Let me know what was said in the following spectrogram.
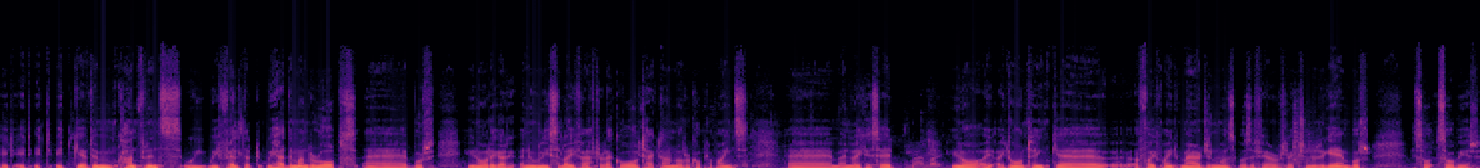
it, it, it, it gave them confidence. We, we felt that we had them on the ropes, uh, but you know they got a new lease of life after that goal, tacked on another couple of points. Um, and like I said, you know I, I don't think uh, a five point margin was, was a fair reflection of the game, but so so be it.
